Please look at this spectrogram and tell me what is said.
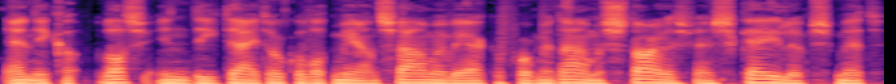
En ik was in die tijd ook al wat meer aan het samenwerken voor met name startups en scale-ups met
